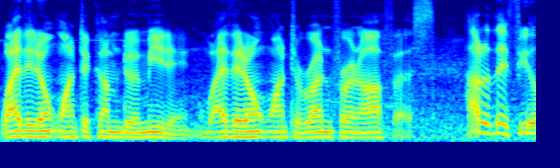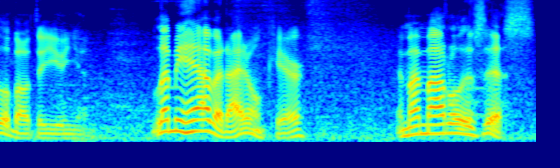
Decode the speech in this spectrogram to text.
why they don't want to come to a meeting, why they don't want to run for an office. How do they feel about the union? Let me have it, I don't care. And my model is this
